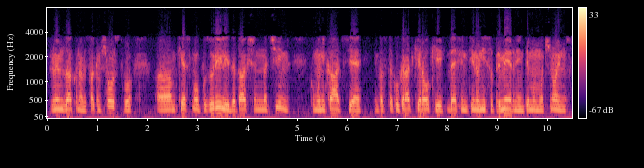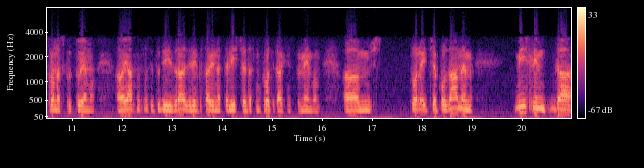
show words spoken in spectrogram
sprememb zakona o visokem šolstvu, um, kjer smo upozorili, da takšen način komunikacije in pa s tako kratki roki definitivno niso primerni in temu močno in ostro nasprotujemo. Uh, jasno smo se tudi izrazili in postavili na stališče, da smo proti takšnim spremembam. Um, torej, če povzamem, mislim, da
